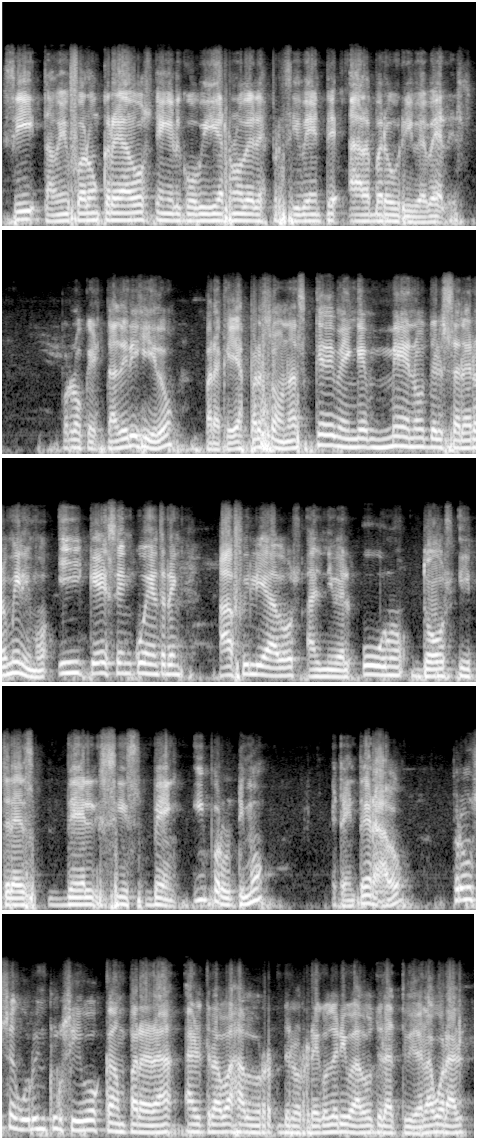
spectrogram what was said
Sí, también fueron creados en el gobierno del expresidente Álvaro Uribe Vélez por lo que está dirigido para aquellas personas que devenguen menos del salario mínimo y que se encuentren afiliados al nivel 1, 2 y 3 del CISBEN. Y por último, está integrado por un seguro inclusivo que amparará al trabajador de los riesgos derivados de la actividad laboral,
